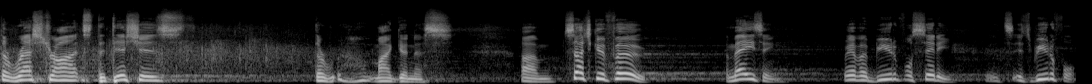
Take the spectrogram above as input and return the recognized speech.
the restaurants, the dishes. The, my goodness. Um, such good food. Amazing. We have a beautiful city. It's, it's beautiful.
